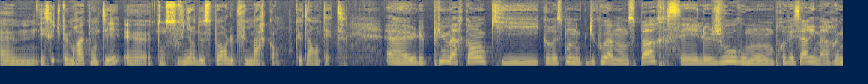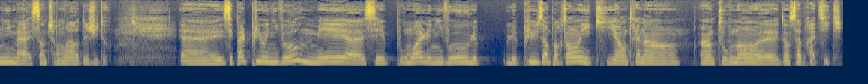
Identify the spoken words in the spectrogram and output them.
Euh, Est-ce que tu peux me raconter euh, ton souvenir de sport le plus marquant? Que tu as en tête Euh, le plus marquant qui correspond donc du coup à mon sport, c'est le jour où mon professeur il m'a remis ma ceinture noire de judo. Euh, c'est pas le plus haut niveau, mais euh, c'est pour moi le niveau le, le plus important et qui entraîne un, un tournant euh, dans sa pratique.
